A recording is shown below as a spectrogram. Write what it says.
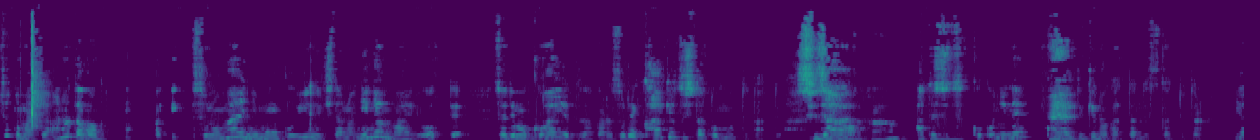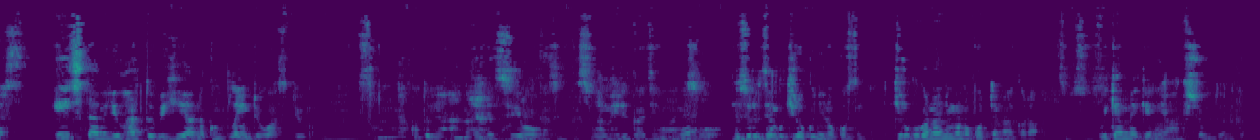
ちょっと待って、あなたが、その前に文句を言いに来たの？2年前よって。それでもうクワイエットだから、それ解決したと思ってたって。静かだから。私、ここにね、来ないといけなかったんですかって言ったら、Yes, each time you have to be here and complain to us っていうの。そんなことやらないですよ。アメリカ人はね。で、それ全部記録に残すんだ。記録が何も残ってないから、We can make any action って言われた。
